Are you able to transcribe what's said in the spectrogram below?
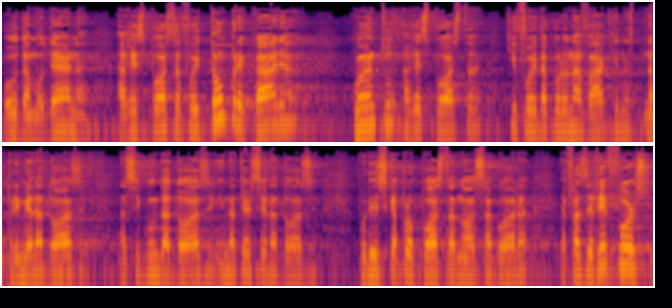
ou da Moderna, a resposta foi tão precária quanto a resposta que foi da Coronavac na primeira dose, na segunda dose e na terceira dose. Por isso que a proposta nossa agora é fazer reforço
